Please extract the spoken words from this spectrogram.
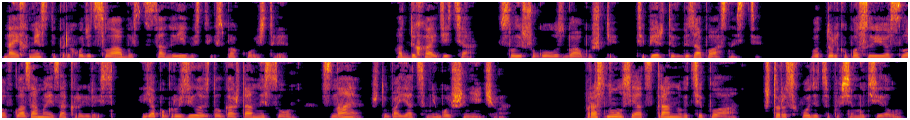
На их место приходит слабость, сонливость и спокойствие. «Отдыхай, дитя!» — слышу голос бабушки. «Теперь ты в безопасности». Вот только после ее слов глаза мои закрылись, и я погрузилась в долгожданный сон, зная, что бояться мне больше нечего. Проснулась я от странного тепла, что расходится по всему телу.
